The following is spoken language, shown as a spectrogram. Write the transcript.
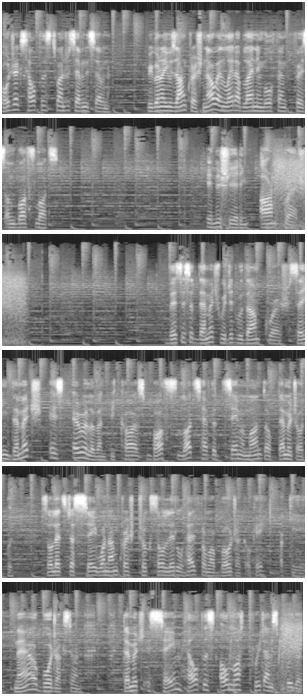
Bojack's health is 277. We're gonna use Arm Crash now and later Blinding Wolfang Fist on both slots. Initiating Arm Crash. This is a damage we did with Arm Crash. Saying damage is irrelevant because both slots have the same amount of damage output. So let's just say one Arm Crash took so little health from our Bojack, okay? Okay. Now Bojack's turn. Damage is same, health is almost 3 times bigger.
